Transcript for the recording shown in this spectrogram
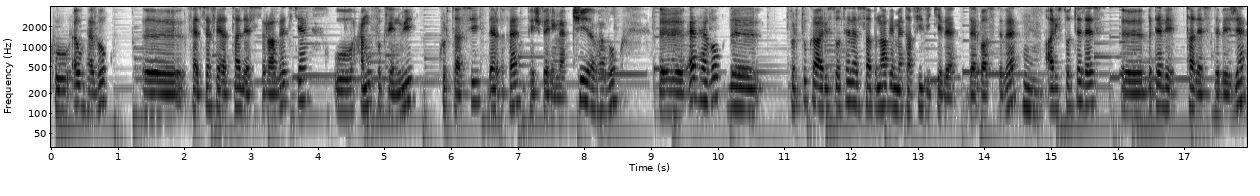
ku ew hevok e, felsefeya Tales rave dike û hemû fikrên wî kurtasî derdixe pêşberî me. Çi ev hevok? E, Ev hevok di pirtûka Aristotelesa bi navê metafîzîkê de derbas dibe. Aristoteles e, bi devê Tales dibêje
